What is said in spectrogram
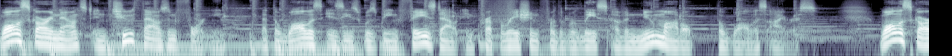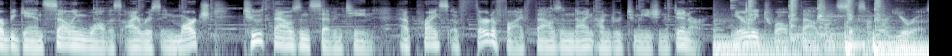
Wallyscar announced in 2014 that the Wallys Izis was being phased out in preparation for the release of a new model, the Wallys Iris. Wallyscar began selling Wallys Iris in March 2017 at a price of 35,900 Tunisian dinar, nearly 12,600 euros.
